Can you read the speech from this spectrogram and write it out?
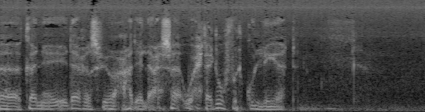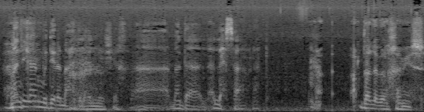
آه كان يدرس في معهد الأحساء واحتاجوه في الكليات. من كان مدير المعهد العلمي يا شيخ؟ آه مدى الإحساء هناك؟ عبد الله بن خميس.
